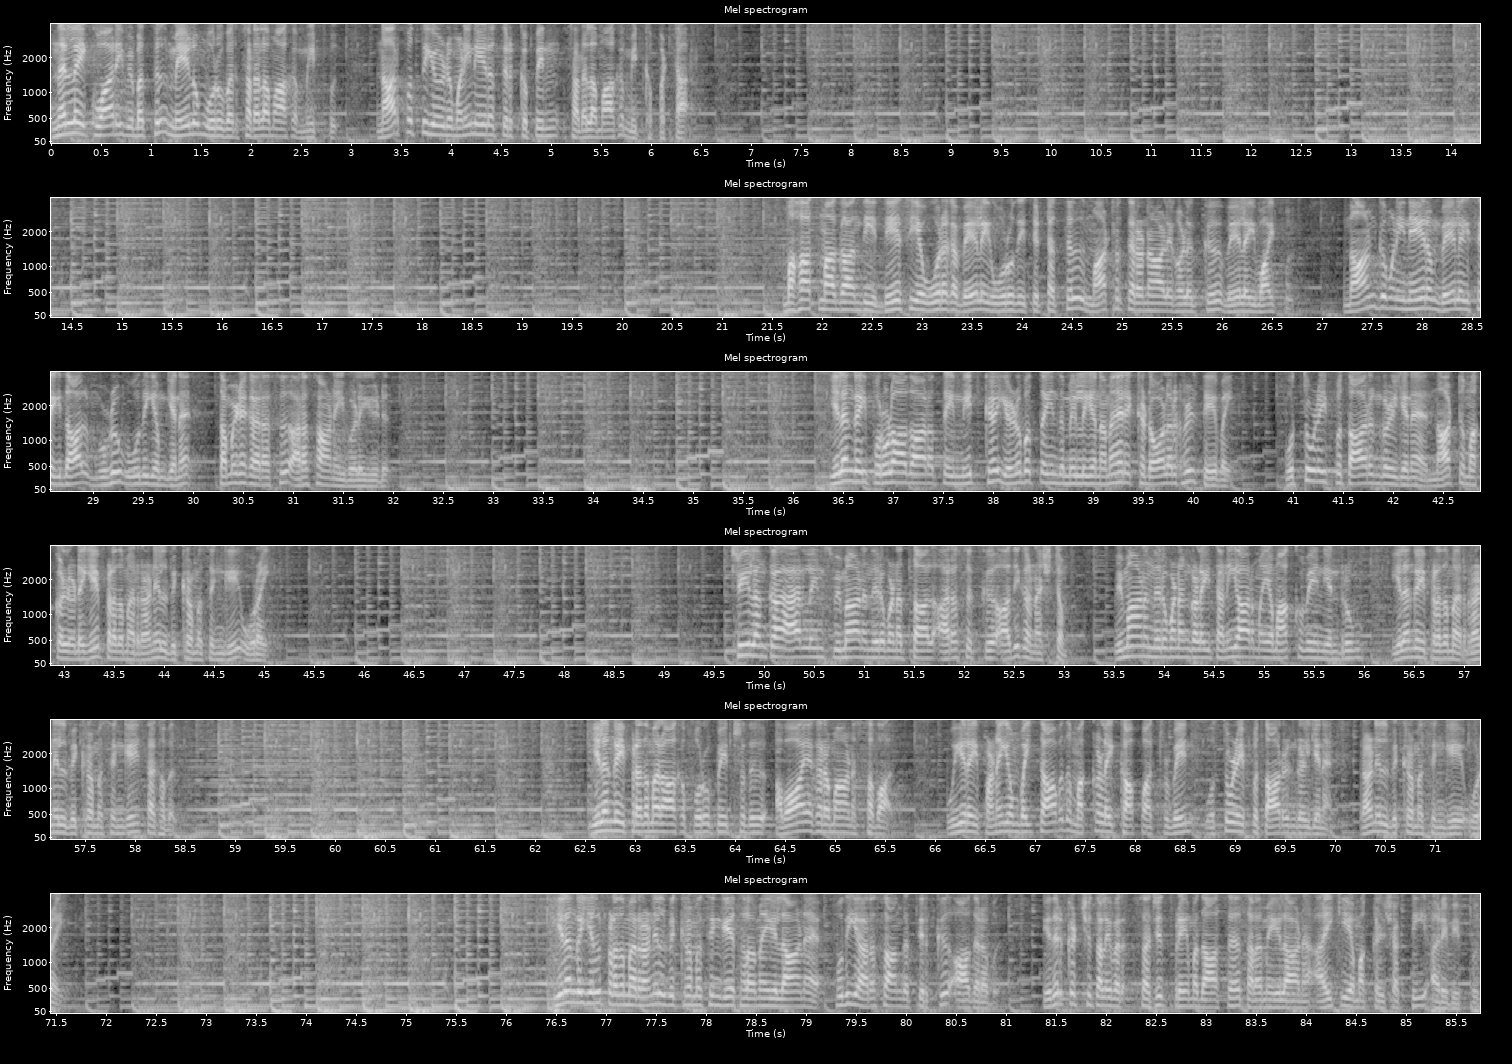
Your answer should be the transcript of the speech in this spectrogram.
நெல்லை quarry விபத்தில் மேலும் ஒருவர் சடலமாக மீட்பு. நாற்பத்தி ஏழு மணி நேரத்திற்கு பின் சடலமாக மீட்கப்பட்டார். மகாத்மா காந்தி தேசிய ஊரக வேலை உறுதி திட்டத்தில் மாற்றுத்திறனாளிகளுக்கு வேலை வாய்ப்பு நான்கு மணி நேரம் வேலை செய்தால் முழு ஊதியம் என தமிழக அரசு அரசாணை வெளியீடு. இலங்கை பொருளாதாரத்தை மீட்க எழுபத்தைந்து மில்லியன் அமெரிக்க டாலர்கள் தேவை. ஒத்துழைப்பு தாருங்கள் என நாட்டு மக்களிடையே பிரதமர் ரணில் விக்ரமசிங்கே உரை. ஸ்ரீலங்கா ஏர்லைன்ஸ் விமான நிறுவனத்தால் அரசுக்கு அதிக நஷ்டம். விமான நிறுவனங்களை தனியார்மயமாக்குவேன் என்றும் இலங்கை பிரதமர் ரணில் விக்ரமசிங்கே தகவல். இலங்கை பிரதமராக பொறுப்பேற்றது அபாயகரமான சவால். உயிரை பணயம் வைத்தாவது மக்களை காப்பாற்றுவேன் ஒத்துழைப்பு தாருங்கள் என ரணில் விக்ரமசிங்கே உரை. இலங்கையில் பிரதமர் ரணில் விக்ரமசிங்கே தலைமையிலான புதிய அரசாங்கத்திற்கு ஆதரவு. எதிர்க்கட்சித் தலைவர் சஜித் பிரேமதாச தலைமையிலான ஐக்கிய மக்கள் சக்தி அறிவிப்பு.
